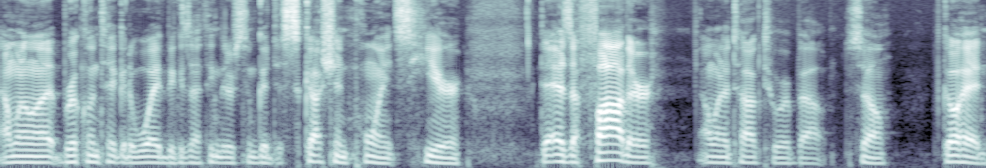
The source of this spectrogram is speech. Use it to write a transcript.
I want to let Brooklyn take it away because I think there's some good discussion points here that, as a father, I want to talk to her about. So, go ahead.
